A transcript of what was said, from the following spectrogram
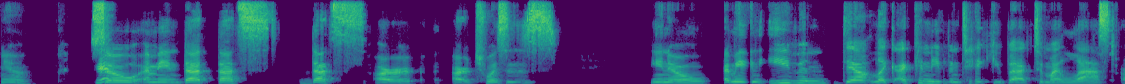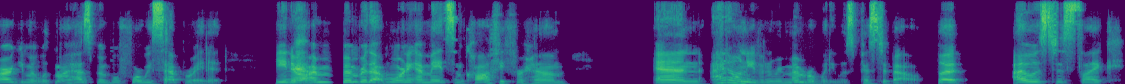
Yeah. yeah. So I mean that that's that's our our choices you know i mean even down like i can even take you back to my last argument with my husband before we separated you know yeah. i remember that morning i made some coffee for him and i don't even remember what he was pissed about but i was just like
